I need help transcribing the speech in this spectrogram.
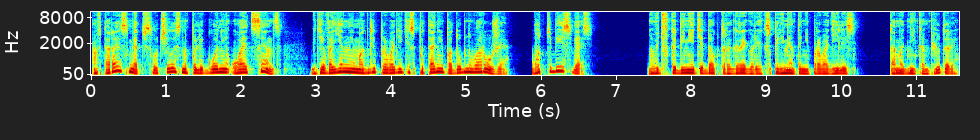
а вторая смерть случилась на полигоне White Sands, где военные могли проводить испытания подобного оружия. Вот тебе и связь. Но ведь в кабинете доктора Грегори эксперименты не проводились. Там одни компьютеры.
